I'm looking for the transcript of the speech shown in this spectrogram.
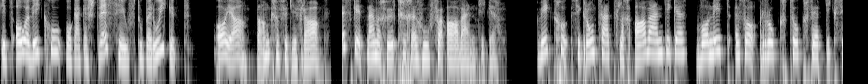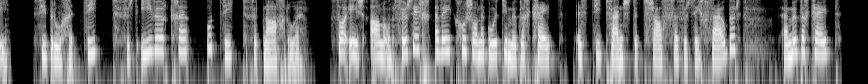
Gibt es auch einen Wickel, der gegen Stress hilft und beruhigt? Oh ja, danke für die Frage. Es gibt nämlich wirklich einen Haufen Anwendungen. Wickel sind grundsätzlich Anwendungen, die nicht so ruckzuck fertig sind. Sie brauchen Zeit fürs Einwirken und Zeit für die Nachruhe. So ist an und für sich ein Wickel schon eine gute Möglichkeit, ein Zeitfenster zu schaffen für sich selber, eine Möglichkeit,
